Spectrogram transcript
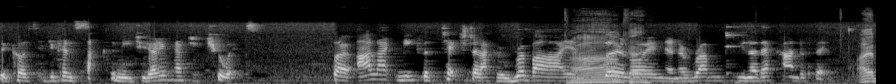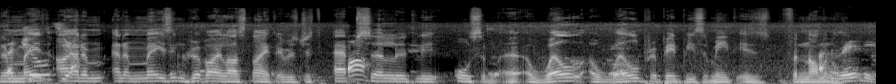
Because you can suck the meat, you don't even have to chew it. So I like meat with texture, like a ribeye and Ah, okay. sirloin and a rump, you know, that kind of thing. I had, But ama- Jules, I had a, an amazing ribeye last night. It was just absolutely awesome. A, a well a well prepared piece of meat is phenomenal. Oh, really?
